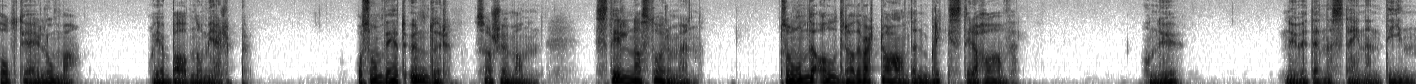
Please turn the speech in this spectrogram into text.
holdt jeg i lomma, og jeg ba den om hjelp. Og som ved et under, sa sjømannen, stilna stormen, som om det aldri hadde vært annet enn blikkstille hav. Og nu, nu er denne steinen din,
